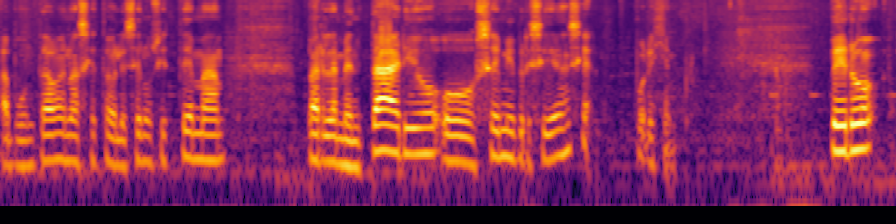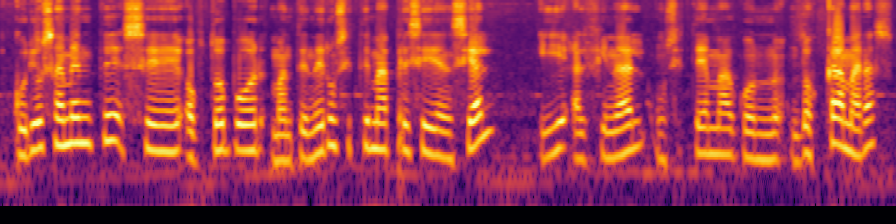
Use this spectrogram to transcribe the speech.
apuntaban hacia establecer un sistema parlamentario o semipresidencial, por ejemplo pero curiosamente se optó por mantener un sistema presidencial y al final un sistema con dos cámaras,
